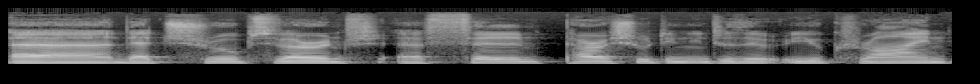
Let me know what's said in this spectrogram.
uh, that troops weren't uh, filmed parachuting into the Ukraine.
